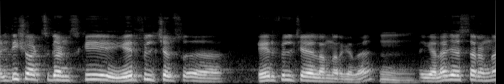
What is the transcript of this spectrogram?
మల్టీ షాట్స్ గన్స్కి ఎయిర్ ఫిల్ ఎయిర్ ఫిల్ చేయాలన్నారు కదా. ఎలా చేస్తారన్న?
